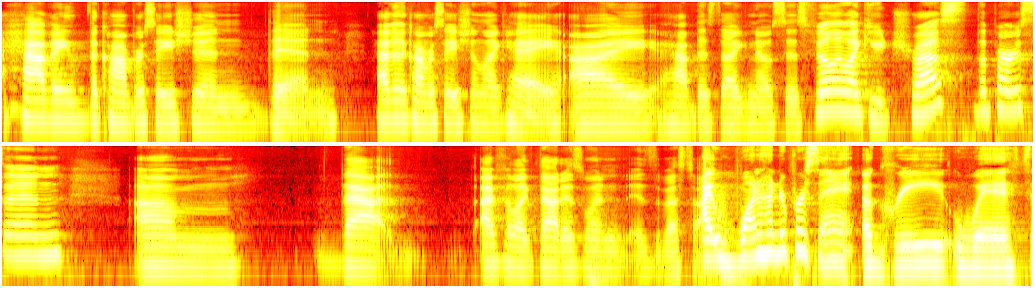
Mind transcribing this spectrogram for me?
having the conversation then having the conversation like, hey, I have this diagnosis, feeling like you trust the person, um, that I feel like that is when is the best time. I 100% agree with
